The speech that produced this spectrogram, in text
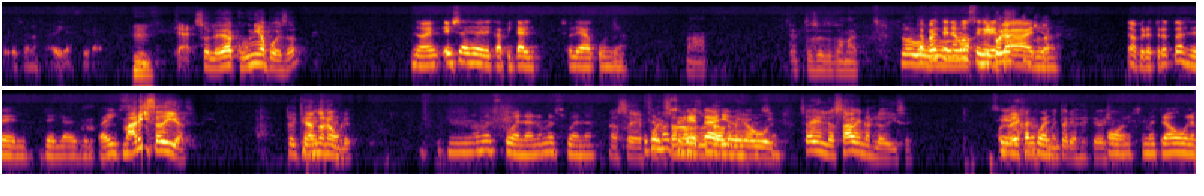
Por eso no sabía si era. él. Mm. Claro. Soledad Cuña puede ser. No, es- ella es de Capital, Soledad Acuña. Ah, entonces eso está mal. Capaz tenemos secretario. No, pero del, de la- del país. Marisa Díaz. Estoy tirando nombres. No me suena, no me suena. No sé, fue, son los resultados que me dio no Google. Si alguien lo sabe, nos lo dice. O Sí, lo deja en tal los cual. comentarios de este bello. Se me trabó la.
